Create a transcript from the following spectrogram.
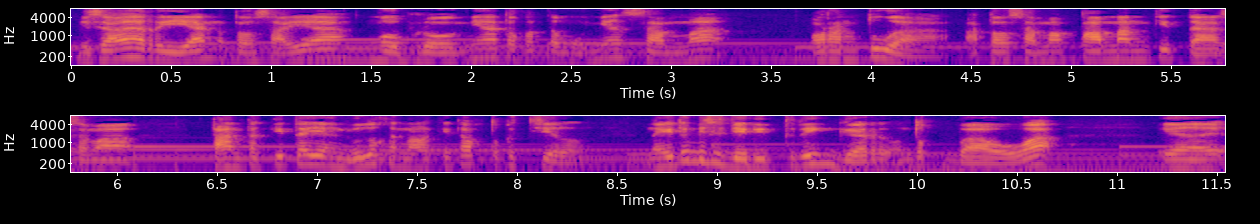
misalnya Rian atau saya ngobrolnya atau ketemunya sama orang tua atau sama paman kita sama tante kita yang dulu kenal kita waktu kecil. Nah itu bisa jadi trigger untuk bawa ya,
